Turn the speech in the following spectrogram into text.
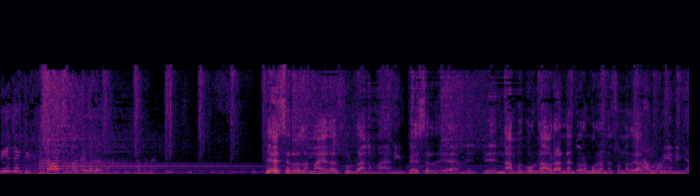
பிஜேபி பிசாசு மாதிரி வளருதாங்க தமிழ்நாட்டில் பேசுறதுலம்மா ஏதாவது சொல்றாங்கம்மா. நீங்க பேசுறது நமக்கு ஒண்ணும் அவர் அண்ணன் துரமுருகன் அண்ணன் சொன்னதுக்காக சொல்றீங்க நீங்க.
